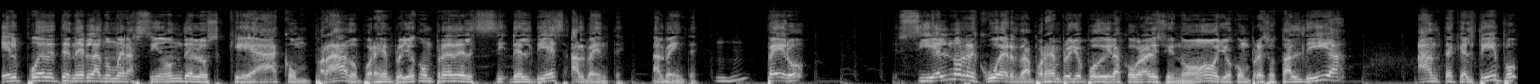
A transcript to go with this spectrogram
Él puede tener la numeración de los que ha comprado. Por ejemplo, yo compré del, del 10 al 20. Al 20. Pero si él no recuerda, por ejemplo, yo puedo ir a cobrar y decir, no, yo compré eso tal día, antes que el tipo.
